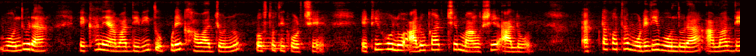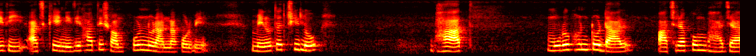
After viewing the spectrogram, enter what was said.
বন্ধুরা, এখানে আমার দিদি দুপুরে খাওয়ার জন্য প্রস্তুতি করছে। এটি হলো আলু কাটছে মাংসের আলু। একটা কথা বলে দিই বন্ধুরা, আমার দিদি আজকে নিজে হাতে সম্পূর্ণ রান্না করবে। মেনুতে ছিল ভাত মুড়ো ঘন্ট ডাল, পাঁচ রকম ভাজা,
